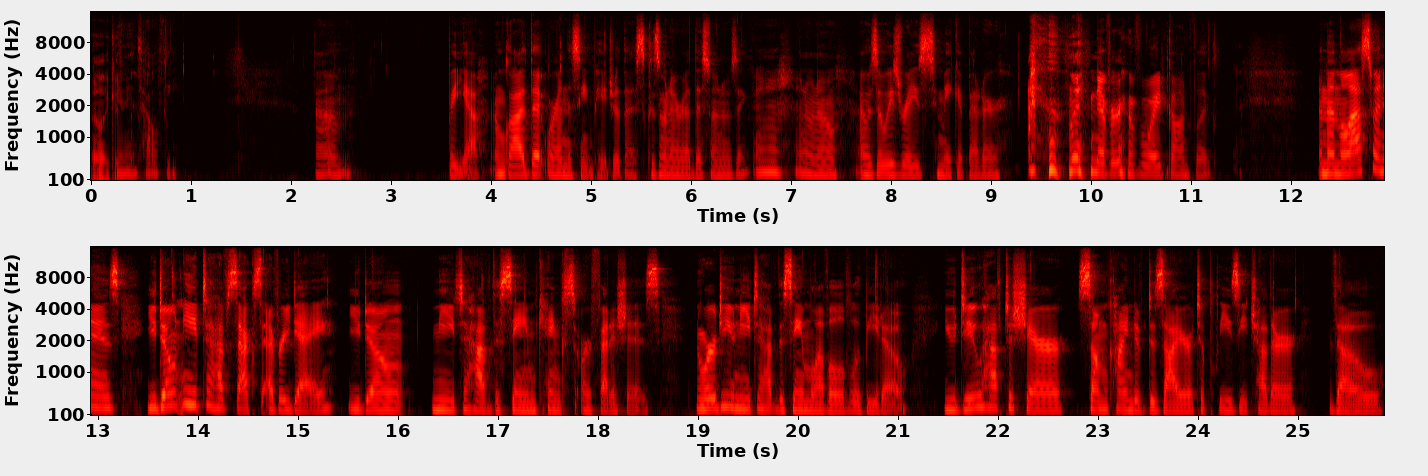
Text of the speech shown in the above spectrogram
I like it. and it's healthy. Um, but yeah, I'm glad that we're on the same page with this because when I read this one, I was like, eh, I don't know. I was always raised to make it better, like never avoid conflict. And then the last one is you don't need to have sex every day. You don't need to have the same kinks or fetishes, nor do you need to have the same level of libido. You do have to share some kind of desire to please each other, though.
